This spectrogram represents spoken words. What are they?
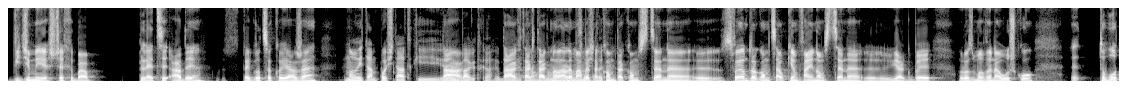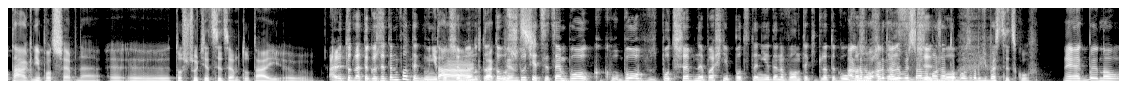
widzimy jeszcze chyba plecy Ady, z tego co kojarzę. No i tam pośladki Tak, tak, Bartka chyba. Tak, tak, to, tak. No ale mamy coś taką, takiego. taką scenę, y, swoją drogą całkiem fajną scenę, y, jakby rozmowy na łóżku. To było tak niepotrzebne, y, y, to szczucie cycem tutaj. y. Ale to dlatego, że ten wątek był Tak, niepotrzebny. no to, tak, to więc- sztucie cycem było, było potrzebne właśnie pod ten jeden wątek i dlatego Ale, no, uważam, bo- ale, że to ale, jest wiesz, ale można bo... to było zrobić bez cycków. Nie, jakby no...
